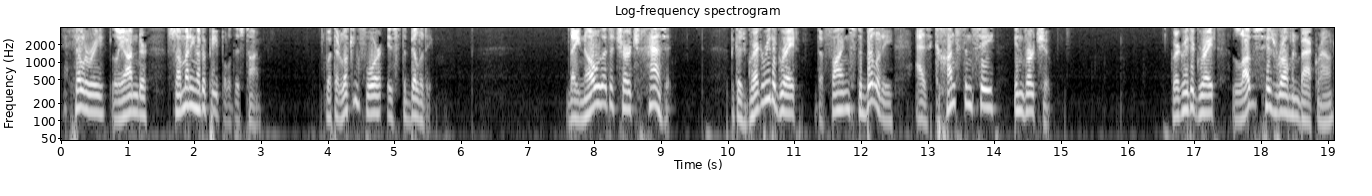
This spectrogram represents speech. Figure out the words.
Hilary, Leander, so many other people at this time, what they're looking for is stability. They know that the church has it because Gregory the Great defines stability as constancy in virtue. Gregory the Great loves his Roman background,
